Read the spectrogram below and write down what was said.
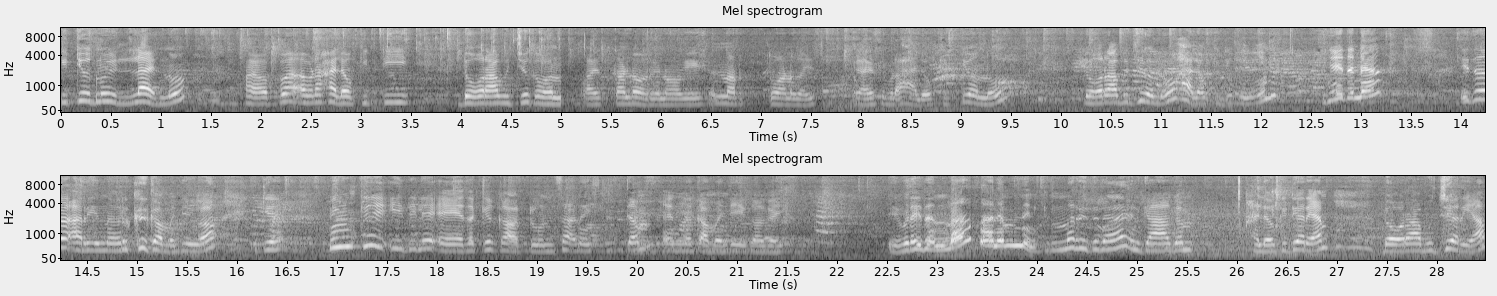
കിറ്റി ഒന്നും ഇല്ലായിരുന്നു. അപ്പോൾ അവിടെ ഹലോ കിറ്റി ഡോറ ഒക്കെ വന്നു. ഗൈസ് കണ്ടോ? റിനോവേഷൻ നടത്തുവാണ് ഗൈസ് ഗൈസ് ഇവിടെ ഹലോ കിറ്റി വന്നു. ഡോറ ബുജി വന്നു. ഹലോ കിറ്റി പോയി. പിന്നെ ഇതിന് ഇത് അറിയുന്നവർക്ക് കമന്റ് ചെയ്യുക. എനിക്ക് നിങ്ങൾക്ക് ഇതിലെ ഏതൊക്കെ കാർട്ടൂൺസ് ആണ് ഇഷ്ടം എന്ന് കമന്റ് ചെയ്യുക ഗൈസ് ഇവിടെ ഇതെന്താ സാധനം എനിക്കൊന്നും അറിയത്തില്ല. എനിക്ക് ആകെ ഹലോ കിട്ടി അറിയാം ഡോറാബുജി അറിയാം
